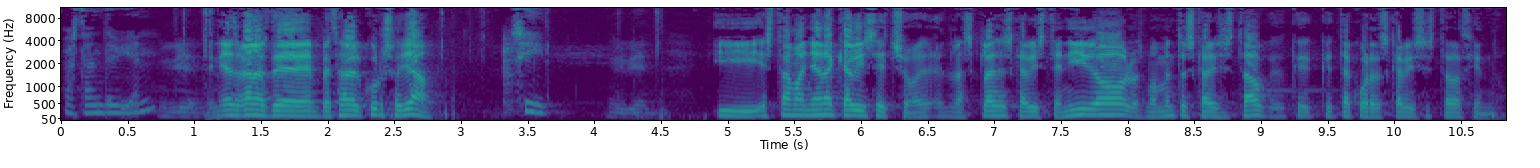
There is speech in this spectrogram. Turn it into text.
Bastante bien. Muy bien. ¿Tenías ganas de empezar el curso ya? Sí. Muy bien. ¿Y esta mañana qué habéis hecho? En las clases que habéis tenido, los momentos que habéis estado, ¿qué, qué te acuerdas que habéis estado haciendo?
